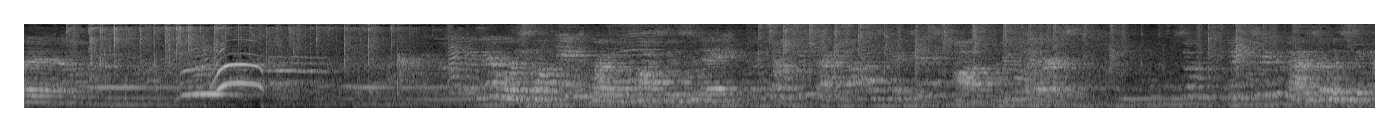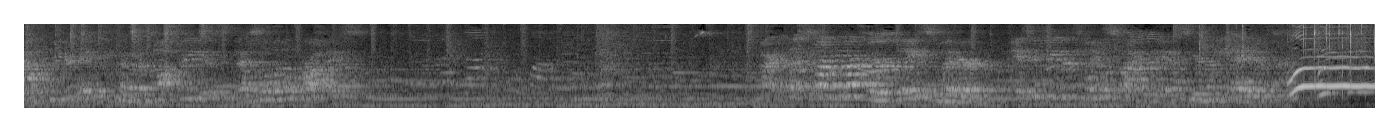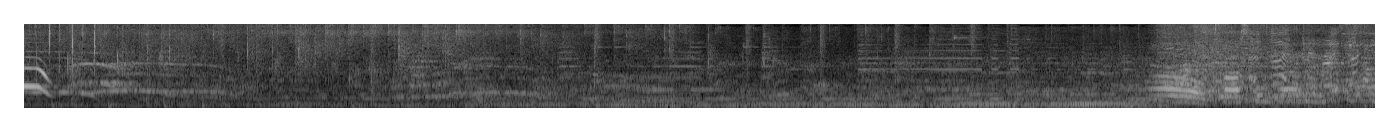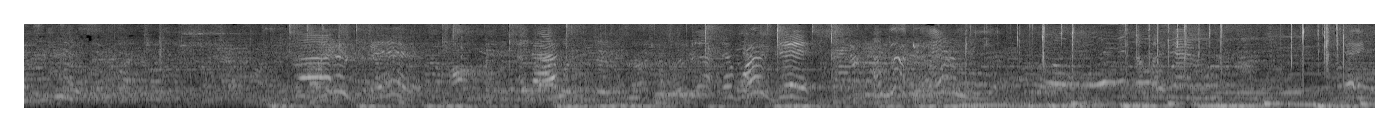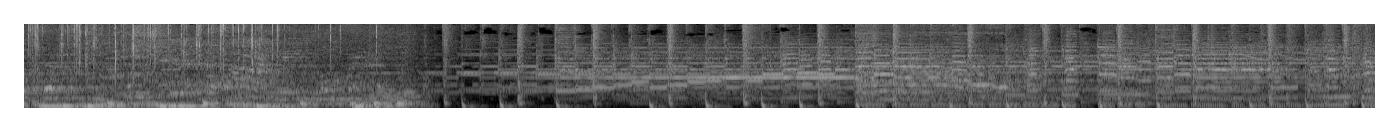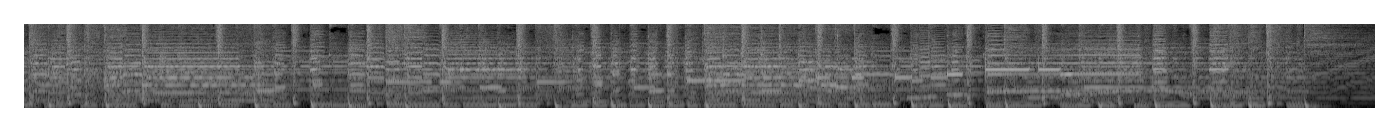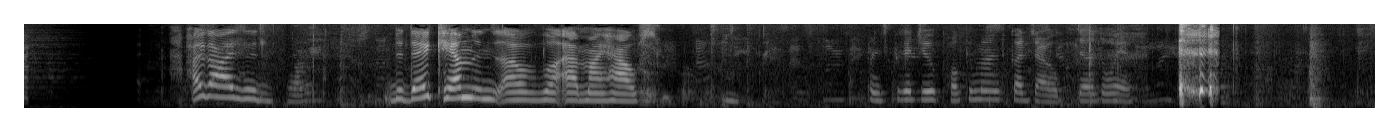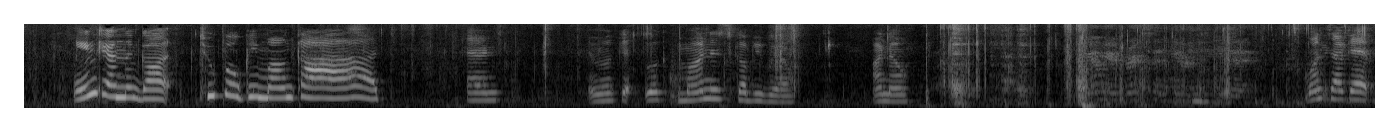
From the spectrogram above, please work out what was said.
对 Boston. Hi guys. Today Camden's uh, at my house. It's Pikachu Pokemon cards out. There's where. Me and Camden got two Pokemon cards. And, and look at look mine is gonna. I know. One second.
